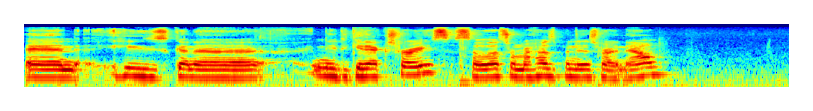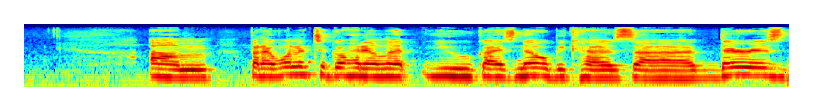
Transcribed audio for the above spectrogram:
and he's gonna need to get x-rays. So that's where my husband is right now. Um, but I wanted to go ahead and let you guys know because uh, there is,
